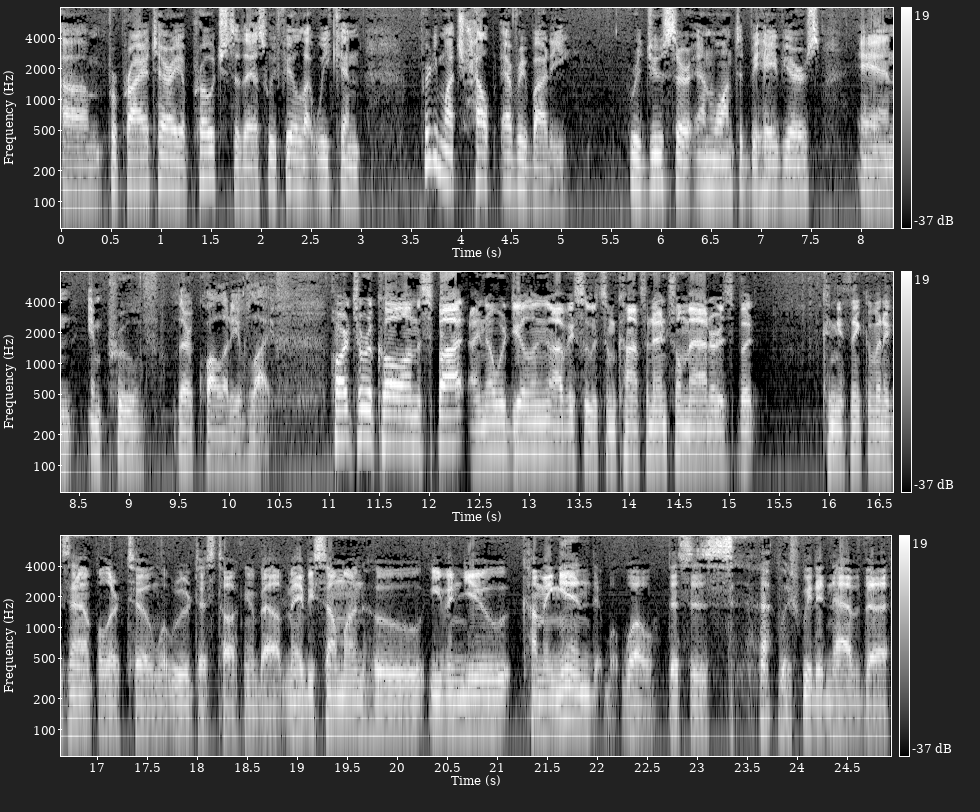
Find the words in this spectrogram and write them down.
um, proprietary approach to this, we feel that we can pretty much help everybody reduce their unwanted behaviors and improve their quality of life. Hard to recall on the spot. I know we're dealing obviously with some confidential matters, but can you think of an example or two? What we were just talking about, maybe someone who even you coming in. Whoa, this is. I wish we didn't have the.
